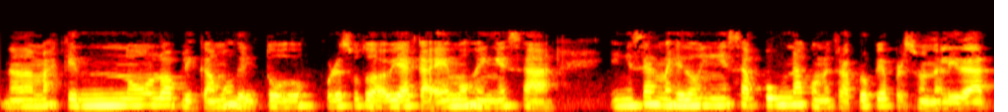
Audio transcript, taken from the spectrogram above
nada más que no lo aplicamos del todo, por eso todavía caemos en esa en ese armagedón, en esa pugna con nuestra propia personalidad,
